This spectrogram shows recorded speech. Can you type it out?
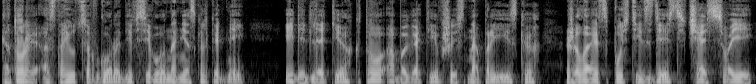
которые остаются в городе всего на несколько дней, или для тех, кто, обогатившись на приисках, желает спустить здесь часть своей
